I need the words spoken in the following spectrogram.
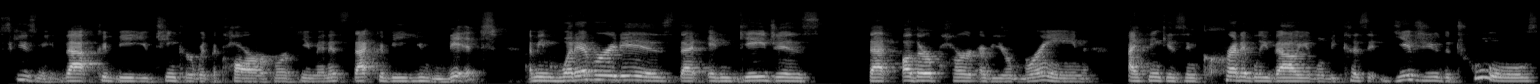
Excuse me. That could be you tinker with the car for a few minutes. That could be you knit. I mean whatever it is that engages that other part of your brain I think is incredibly valuable because it gives you the tools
